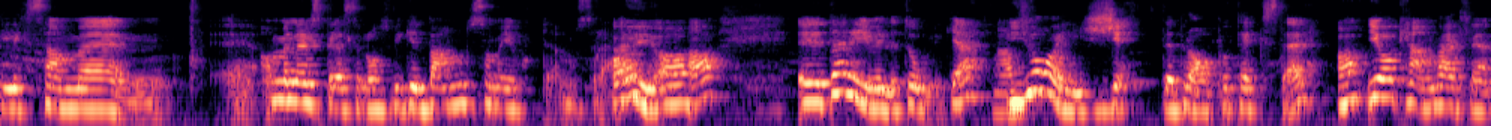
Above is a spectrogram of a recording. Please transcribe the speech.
liksom, eh, eh, ja, men när det spelas en låt, vilket band som har gjort den och sådär. Oj, ja. Eh, där är ju vi lite olika. Ja. Jag är jättebra på texter. Ja. Jag kan verkligen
